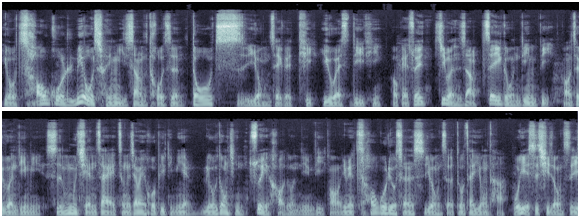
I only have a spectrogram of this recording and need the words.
有超过六成以上的投资人都使用这个 T USDT。OK，所以基本上这一个稳定币哦，这个稳定币是目前在整个加密货币里面流动性最好的稳定币哦，因为超过六成的使用者都在用它，我也是其中之一。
